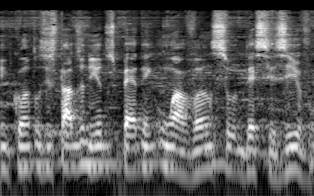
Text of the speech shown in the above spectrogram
enquanto os Estados Unidos pedem um avanço decisivo.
